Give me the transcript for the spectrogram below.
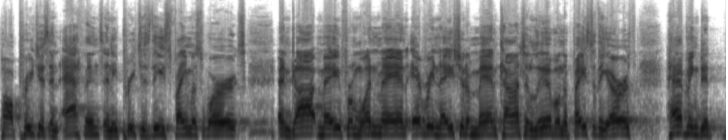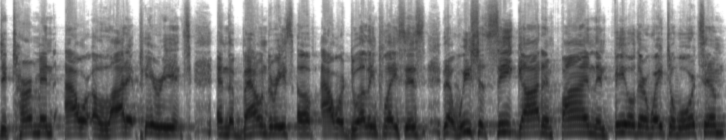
Paul preaches in Athens and he preaches these famous words. And God made from one man every nation of mankind to live on the face of the earth, having de- determined our allotted periods and the boundaries of our dwelling places, that we should seek God and find and feel their way towards him.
